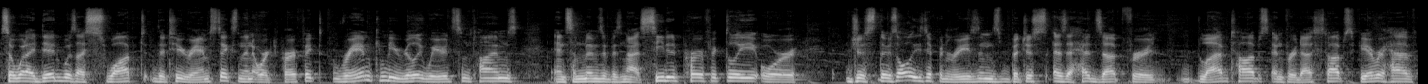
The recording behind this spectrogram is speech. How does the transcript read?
So what I did was I swapped the two RAM sticks and then it worked perfect. RAM can be really weird sometimes and sometimes if it's not seated perfectly or just there's all these different reasons, but just as a heads up for laptops and for desktops, if you ever have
